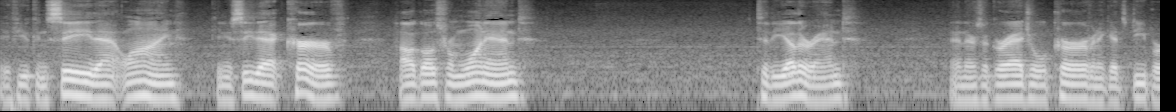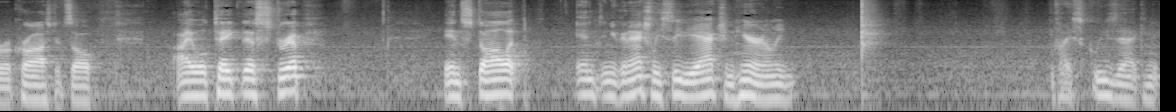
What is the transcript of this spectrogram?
If you can see that line, can you see that curve, how it goes from one end to the other end and there's a gradual curve and it gets deeper across it. So I will take this strip install it and, and you can actually see the action here let me if I squeeze that can you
